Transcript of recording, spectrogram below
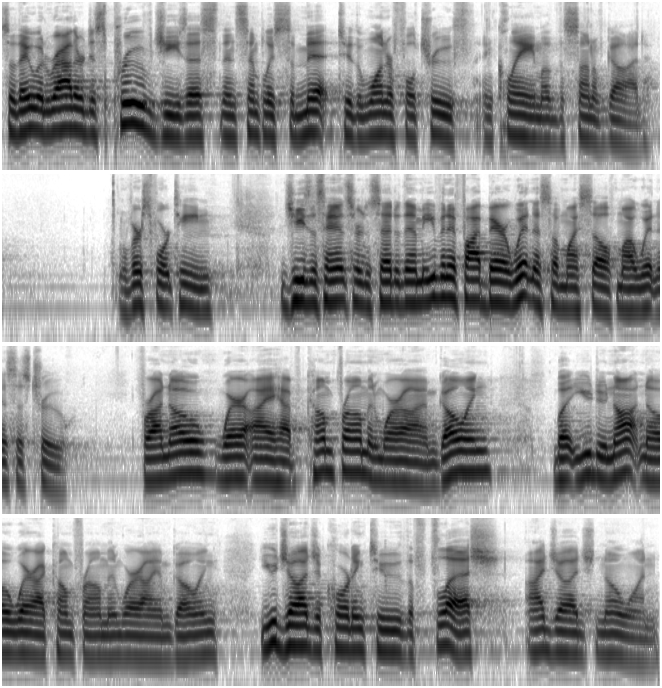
So they would rather disprove Jesus than simply submit to the wonderful truth and claim of the Son of God. Verse 14 Jesus answered and said to them, Even if I bear witness of myself, my witness is true. For I know where I have come from and where I am going, but you do not know where I come from and where I am going. You judge according to the flesh, I judge no one.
